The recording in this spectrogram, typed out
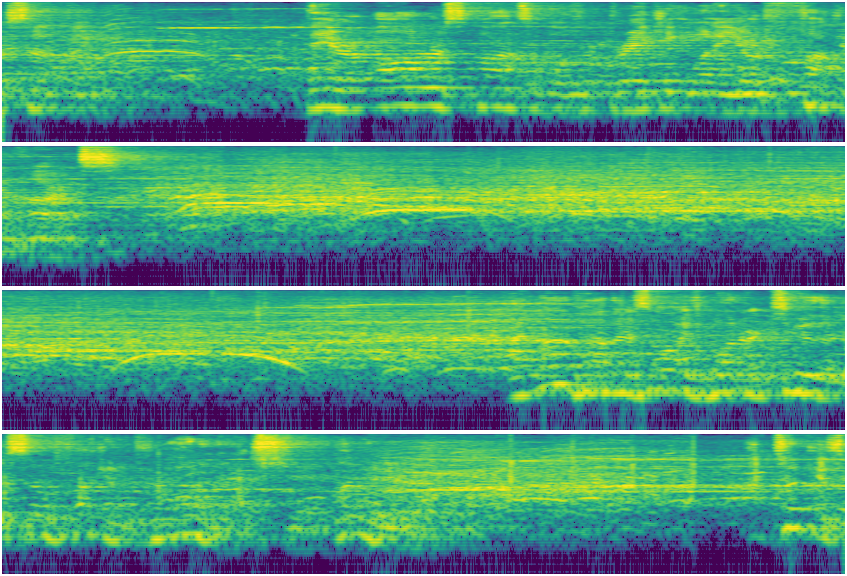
Remember something. They are all responsible for breaking one of your fucking hearts. I love how there's always one or two that are so fucking proud of that shit. Look at. I took his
